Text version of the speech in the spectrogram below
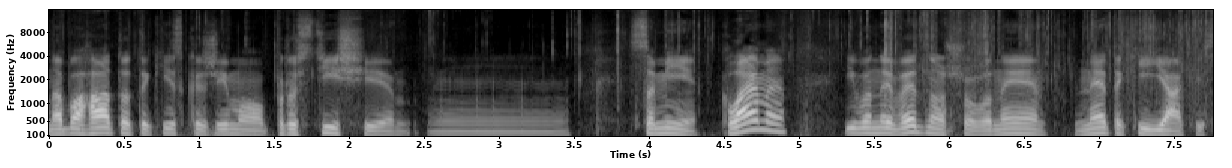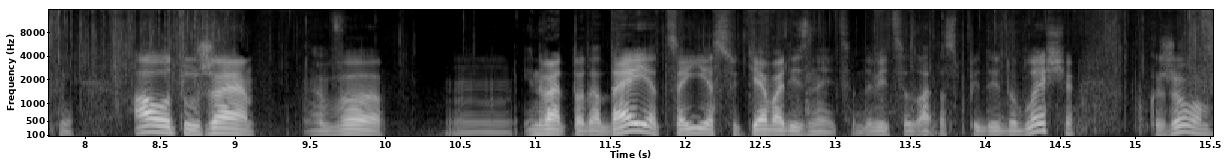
набагато такі, скажімо, простіші м, самі клеми, і вони видно, що вони не такі якісні. А от уже в інвертора Дея це є суттєва різниця. Дивіться, зараз підійду ближче, покажу вам.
